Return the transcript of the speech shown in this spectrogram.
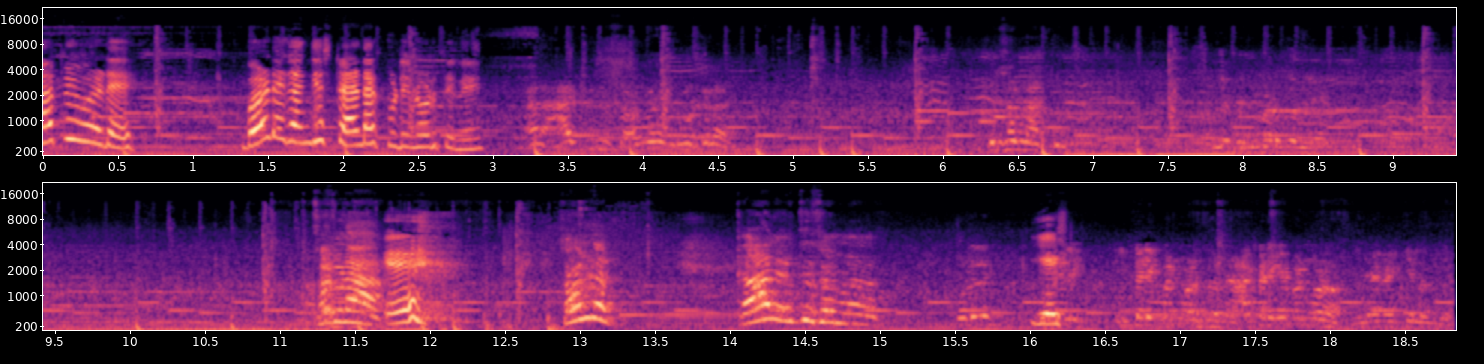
ಹ್ಯಾಪಿ ಬರ್ಡೇ ಬರ್ಡೇಗೆ ಹಂಗೆ ಸ್ಟ್ಯಾಂಡ್ ಹಾಕ್ಬಿಡಿ ನೋಡ್ತೀನಿ. ನಾನು ಹಾಕ್ತೀನಿ ಹಾಕ್ತೀನಿ. ಕಾಲು ಎಷ್ಟು ಈ ಕಡೆಗೆ ಬಂದ್ ಮಾಡ್ತಾರೆ ಆ ಕಡೆಗೆ ಬಂದ್ ಮಾಡು ಇಲ್ಲೇ ಬೇಕಿಲ್ಲ ಅಂದ್ರೆ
